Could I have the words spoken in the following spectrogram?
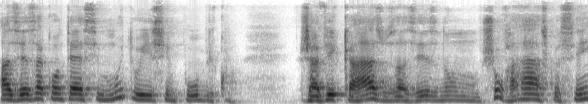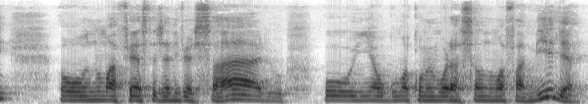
Às vezes acontece muito isso em público. Já vi casos, às vezes, num churrasco assim, ou numa festa de aniversário, ou em alguma comemoração numa família,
